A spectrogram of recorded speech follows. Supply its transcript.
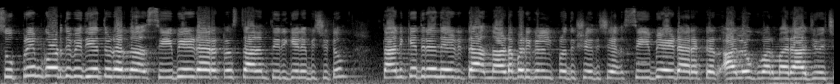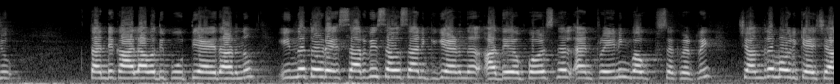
സുപ്രീം കോടതി വിധിയെ തുടർന്ന് സി ബി ഐ ഡയറക്ടർ സ്ഥാനം തിരികെ ലഭിച്ചിട്ടും തനിക്കെതിരെ നേരിട്ട നടപടികളിൽ പ്രതിഷേധിച്ച് C B I director Alok Varma രാജിവെച്ചു. തന്റെ കാലാവധി പൂർത്തിയായതാണെന്നും ഇന്നത്തോടെ സർവീസ് അവസാനിക്കുകയാണെന്ന് അദ്ദേഹം പേഴ്സണൽ ആൻഡ് ട്രെയിനിംഗ് വകുപ്പ് സെക്രട്ടറി ചന്ദ്രമൗലിക്ക് അയച്ച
